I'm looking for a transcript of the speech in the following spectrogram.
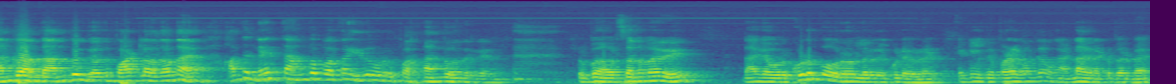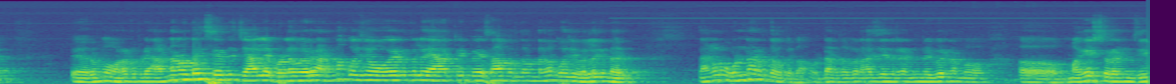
அன்பு அந்த அன்புங்க வந்து பாட்டில் வந்தோடனே அந்த நேற்று அன்பை பார்த்தா இது ஒரு ப- அன்பு வந்திருக்காரு. ரொம்ப அவர் சொன்ன மாதிரி நாங்கள் ஒரு குடும்ப உறவில் இருக்கக்கூடியவர்கள். எங்களுக்கு பழக்கம் வந்து அவங்க அண்ணா ரெண்டு பேருமே. ரொம்ப மறக்க முடியாது அண்ணனோடய சேர்ந்து ஜாலியாக பழகுவார். அண்ணன் கொஞ்சம் உயரத்தில் யார்கிட்டையும் பேசாமல் இருந்தவொடனே தான் கொஞ்சம் விலகினார். நாங்களும் ஒன்றா இருந்தவங்க தான். ஒன்றா இருந்தவங்க ராஜேந்திரன் இவர் நம்ம மகேஸ்வரன் ஜி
